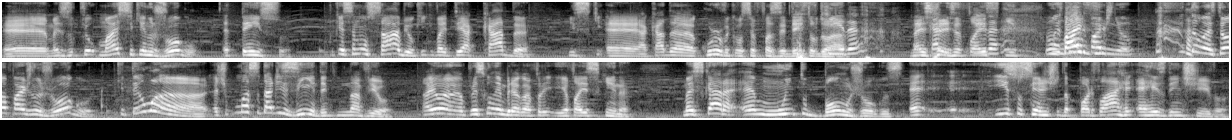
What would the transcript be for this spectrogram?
É, mas o que eu mais fiquei no jogo é tenso. Porque você não sabe o que, que vai ter a cada. É, a cada curva que você fazer dentro do ar. Mas aí você fala esquina. Um mas barzinho. Então, mas tem uma parte no jogo que tem uma. É tipo uma cidadezinha dentro do navio. Aí eu, por isso que eu lembrei agora, eu ia falar esquina. Mas, cara, é muito bom jogos. É, é, isso sim a gente pode falar, ah, é Resident Evil.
